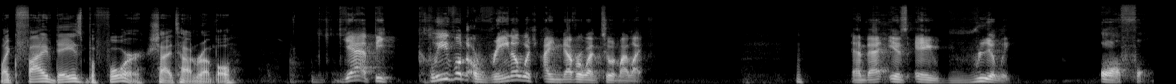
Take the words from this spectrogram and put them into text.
like five days before Chi Town Rumble. Yeah, the Cleveland Arena, which I never went to in my life. and that is a really awful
